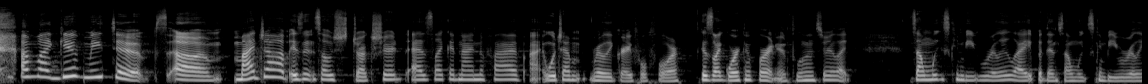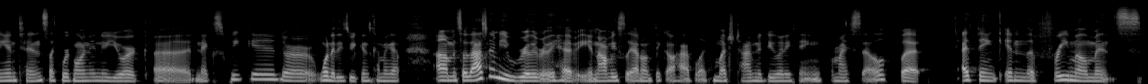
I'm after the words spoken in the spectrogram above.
I'm like, give me tips. Um, my job isn't so structured as like a nine to five, which I'm really grateful for. Because like working for an influencer, like some weeks can be really light, but then some weeks can be really intense. Like we're going to New York uh, next weekend or one of these weekends coming up. Um, so that's gonna be really, really heavy. And obviously, I don't think I'll have like much time to do anything for myself, but I think in the free moments,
